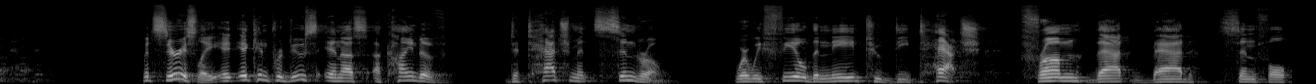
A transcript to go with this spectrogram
but seriously, it, it can produce in us a kind of detachment syndrome where we feel the need to detach from that bad, sinful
